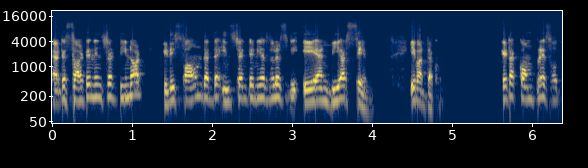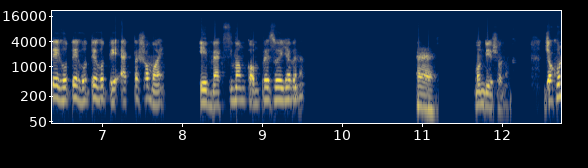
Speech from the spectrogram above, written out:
At a certain instant t naught it is found that the instantaneous velocity a and b are same এবার দেখো এটা কম্প্রেস হতে হতে হতে হতে একটা সময় এ ম্যাক্সিমাম কম্প্রেস হয়ে যাবে না? হ্যাঁ। মন দিয়ে শোনো যখন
